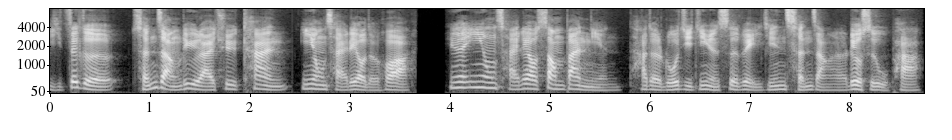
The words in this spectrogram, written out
以这个成长率来去看应用材料的话，因为应用材料上半年它的逻辑晶圆设备已经成长了六十五趴。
